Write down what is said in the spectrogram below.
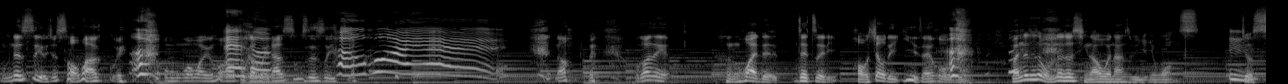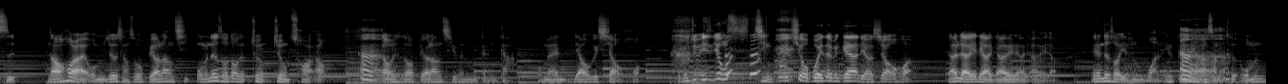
我们那个室友就超怕鬼，我们玩完以后哎不敢回很他宿舍睡觉。很坏耶、然后我告诉你，很坏的在这里，好笑的也在后面。反正就是我们那时候请到问他是不是冤枉死，嗯，就是。然后后来我们就想说，不要让气，我们那时候都就就用串到，然后嗯我想说不要让气氛那么尴尬，我们来聊个笑话。我们就一直用请规求规这边跟他聊笑话，然后聊一聊，聊一聊，聊一聊。因为那时候也很晚，因为隔天还要上课，我们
